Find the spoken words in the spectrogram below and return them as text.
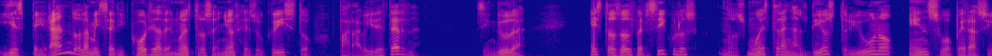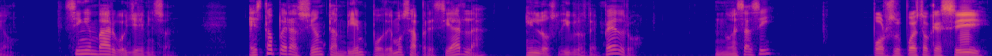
y esperando la misericordia de nuestro Señor Jesucristo para vida eterna. Sin duda, estos dos versículos nos muestran al Dios triuno en su operación. Sin embargo, Jameson, esta operación también podemos apreciarla en los libros de Pedro. ¿No es así? Por supuesto que sí.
